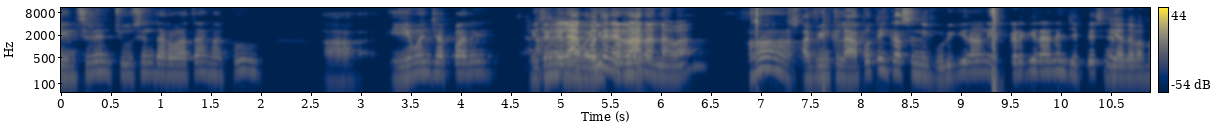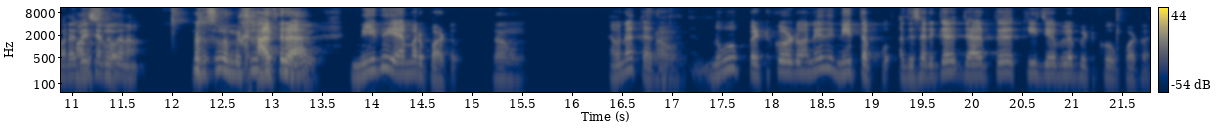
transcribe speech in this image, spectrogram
ఇన్సిడెంట్ చూసిన తర్వాత నాకు ఏమని చెప్పాలి? నిజంగా. రానన్నావా? అవి ఇంక లేకపోతే ఇంకా అసలు నీ గుడికి రాను ఎక్కడికి రాను అని చెప్పేసి మనసులో. కాదురా. నీది ఏమరపాటు. అవును. అవునా కదా. నువ్వు పెట్టుకోవడం అనేది నీ తప్పు. అది సరిగ్గా జాగ్రత్తగా కీ జేబులో పెట్టుకోకపోవడం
